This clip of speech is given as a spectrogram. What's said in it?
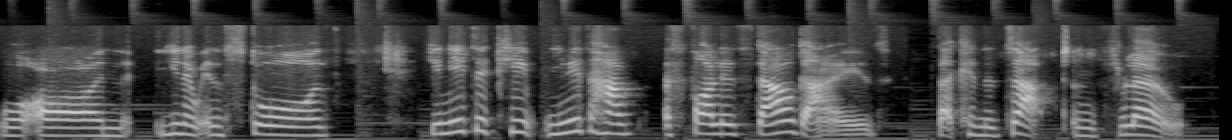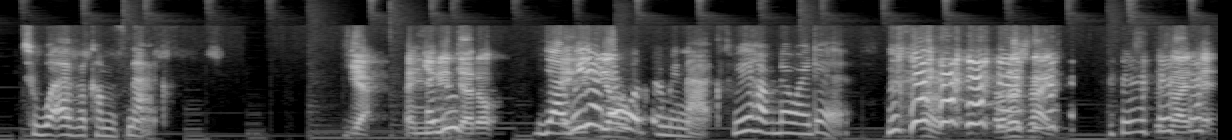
or on, you know, in stores, you need to keep, you need to have a solid style guide that can adapt and flow to whatever comes next. Yeah, and you need that. All, yeah, we don't know what's coming next. We have no idea. oh, oh, that's right right.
